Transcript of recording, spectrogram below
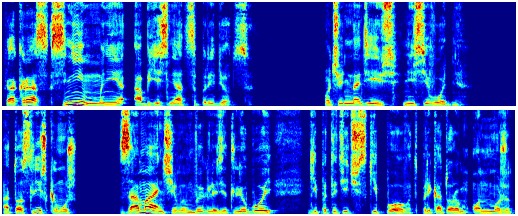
Как раз с ним мне объясняться придется. Очень надеюсь, не сегодня. А то слишком уж заманчивым выглядит любой гипотетический повод, при котором он может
